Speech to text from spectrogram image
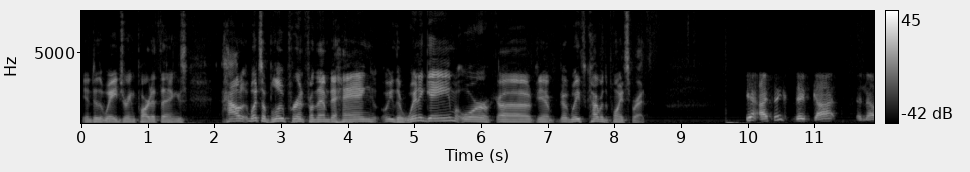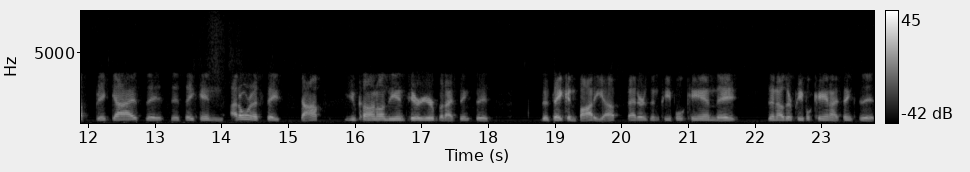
into the wagering part of things how what's a blueprint for them to hang either win a game or uh, you know we've covered the point spread. Yeah, I think they've got enough big guys that that they can. I don't want to say stop UConn on the interior, but I think that that they can body up better than people can. They than other people can. I think that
